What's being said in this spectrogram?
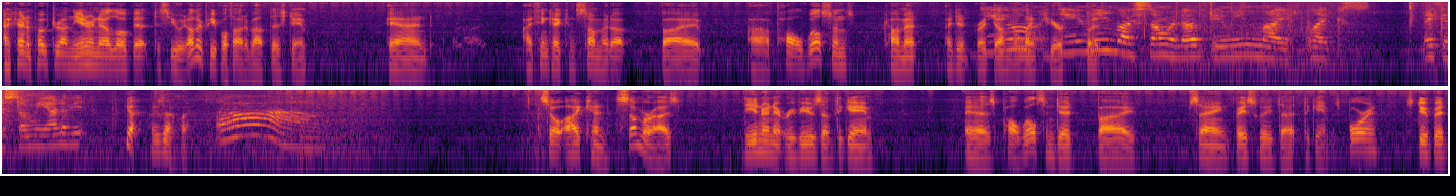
I kind of poked around the internet a little bit to see what other people thought about this game, and I think I can sum it up by uh, Paul Wilson's comment. I didn't write Do down the link here, Do you but mean by sum it up? Do you mean like like make a summary out of it? yeah, exactly. Ah. So I can summarize the internet reviews of the game as Paul Wilson did by saying basically that the game is boring, stupid,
